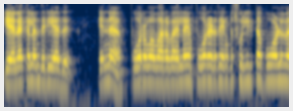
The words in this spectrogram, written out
எனக்கெல்லாம் தெரியாது. என்ன போறவ வரவ எல்லாம் போற இடத்த என்கிட்ட சொல்லிக்கிட்டா போவாளுவ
